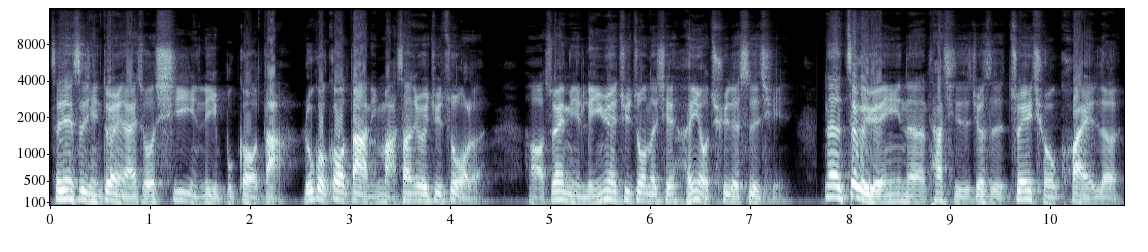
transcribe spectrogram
这件事情对你来说吸引力不够大。如果够大，你马上就会去做了。好，所以你宁愿去做那些很有趣的事情。那这个原因呢，它其实就是追求快乐，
